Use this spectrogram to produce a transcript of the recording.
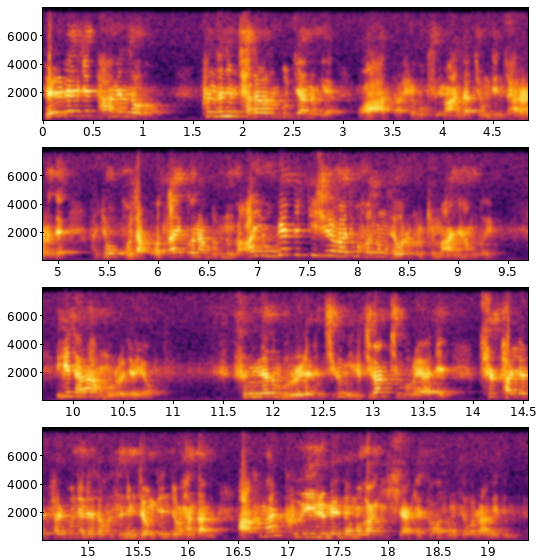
별별 짓 다 하면서도 큰 스님 찾아가서 묻지 않는 게, 와, 딱 해국 스님 앉아 정진 잘하는데, 아주 고작 고따 있거나 묻는 거, 아, 요게 듣기 싫어가지고 허송세월을 그렇게 많이 한 거예요. 이게 잘 안 물어져요. 스님네도 물으려면 지금 일찌감치 물어야지, 7, 8년, 8, 9년에서 그 스님 정진 좀 한다면, 아, 그만 그 이름에 넘어가기 시작해서 허송세월을 하게 됩니다.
